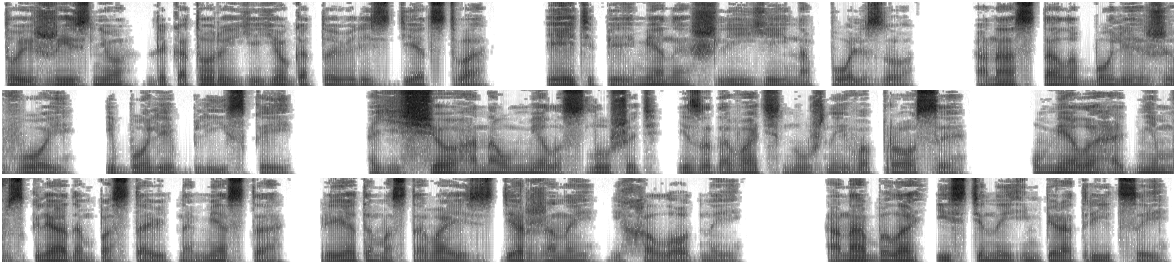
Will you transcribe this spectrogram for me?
той жизнью, для которой ее готовили с детства, и эти перемены шли ей на пользу. Она стала более живой и более близкой. А еще она умела слушать и задавать нужные вопросы. умела одним взглядом поставить на место, при этом оставаясь сдержанной и холодной. Она была истинной императрицей,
